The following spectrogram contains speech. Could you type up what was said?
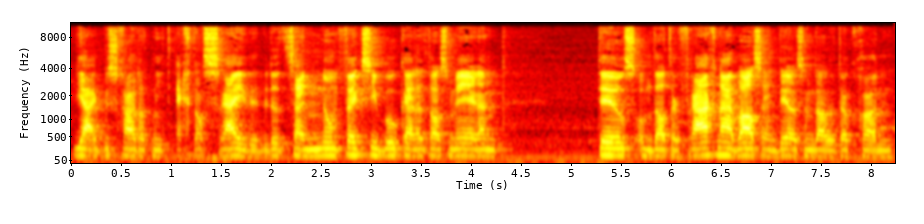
Ja, ik beschouw dat niet echt als schrijven. Het zijn non-fictieboeken en het was meer een... Deels omdat er vraag naar was en deels omdat het ook gewoon een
